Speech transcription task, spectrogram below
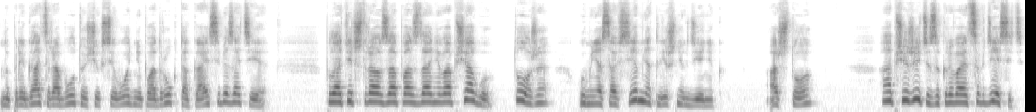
Напрягать работающих сегодня подруг такая себе затея. Платить штраф за опоздание в общагу? Тоже. У меня совсем нет лишних денег. А что? Общежитие закрывается в десять.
